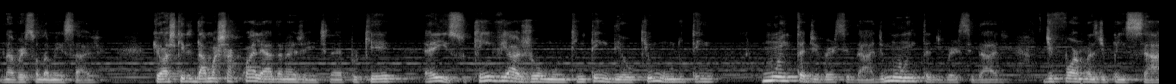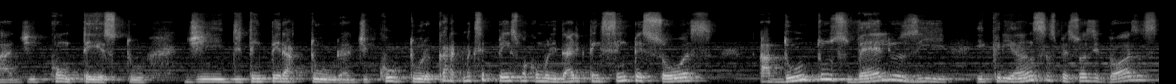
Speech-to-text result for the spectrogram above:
na versão da mensagem, que eu acho que ele dá uma chacoalhada na gente, né? Porque é isso, quem viajou muito entendeu que o mundo tem muita diversidade, muita diversidade de formas de pensar, de contexto, de, de temperatura, de cultura. Cara, como é que você pensa uma comunidade que tem 100 pessoas, adultos, velhos e, e crianças, pessoas idosas?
